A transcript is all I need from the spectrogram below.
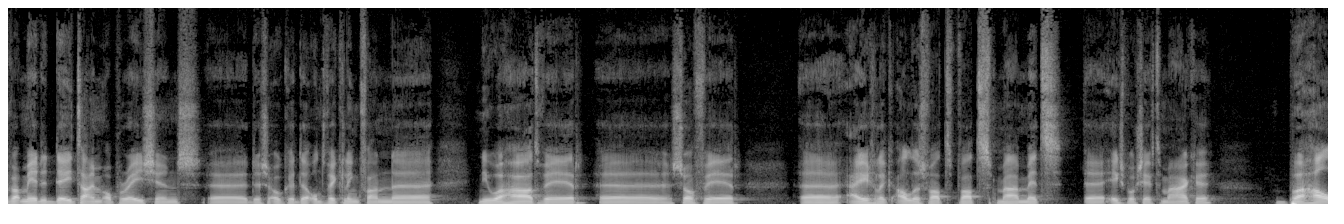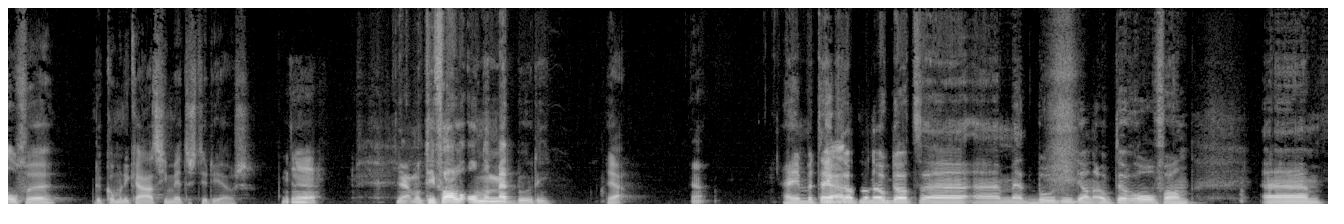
wat meer de daytime operations. Uh, dus ook de ontwikkeling van uh, nieuwe hardware, software. eigenlijk alles wat, wat maar met Xbox heeft te maken. Behalve de communicatie met de studio's. Ja. Ja, want die vallen onder Matt Booty. Ja. ja. Hey, betekent ja. dat dan ook dat Matt Booty dan ook de rol van um,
